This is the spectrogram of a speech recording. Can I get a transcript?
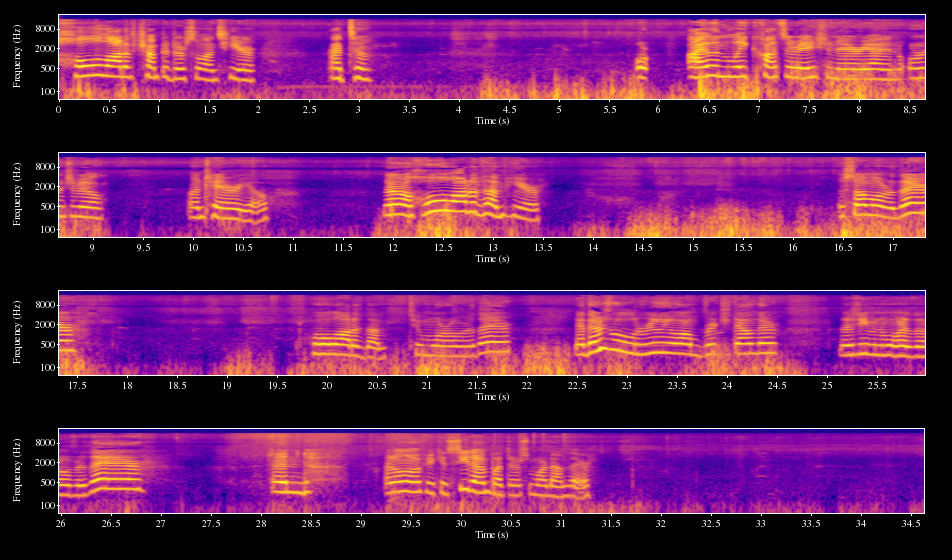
whole lot of trumpeter swans here at uh, or Island Lake Conservation Area in Orangeville, Ontario. There are a whole lot of them here. There's some over there. A Whole lot of them. Two more over there. Yeah, there's a really long bridge down there. There's even more that over there. And I don't know if you can see them, but there's more down there.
